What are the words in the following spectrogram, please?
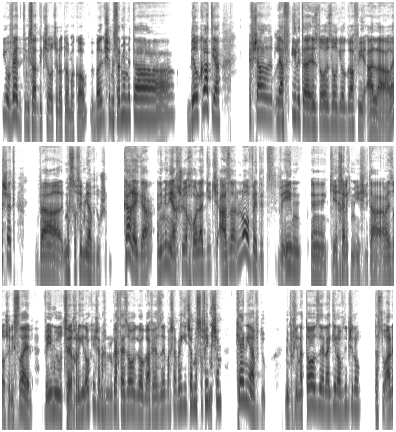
היא עובדת עם משרד התקשורת של אותו מקום וברגע שמסיימים את הבירוקרטיה אפשר להפעיל את האזור אזור גיאוגרפי על הרשת והמסופים יעבדו שם. כרגע אני מניח שהוא יכול להגיד שעזה לא עובדת ואם אה, כי חלק משליטה האזור של ישראל ואם הוא ירצה יכול להגיד אוקיי שאנחנו ניקח את האזור הגיאוגרפי הזה ועכשיו נגיד שהמסופים שם כן יעבדו. מבחינתו זה להגיד לעובדים שלו תעשו א'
